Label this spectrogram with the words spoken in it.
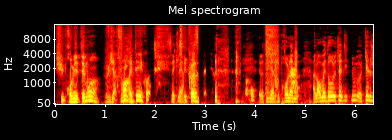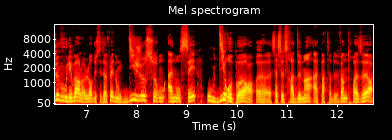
je suis le premier témoin. Je veux dire, faut Oui. arrêter, quoi. C'est clair. C'est quoi ce Et là, il y a un petit problème. Alors, ouais, dans le chat, dites-nous euh, quel jeu vous voulez voir lors du State of Play? Donc, 10 jeux seront annoncés ou 10 reports. Euh, ça, ce sera demain à partir de 23h.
